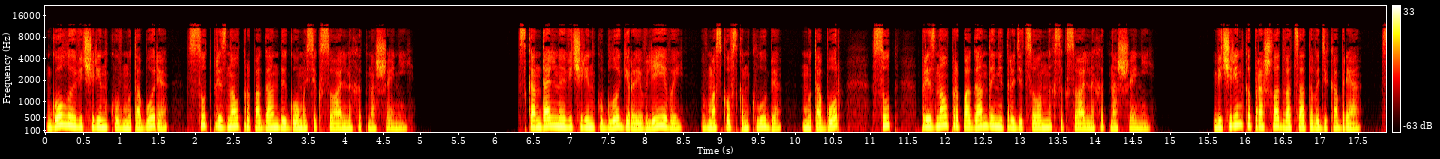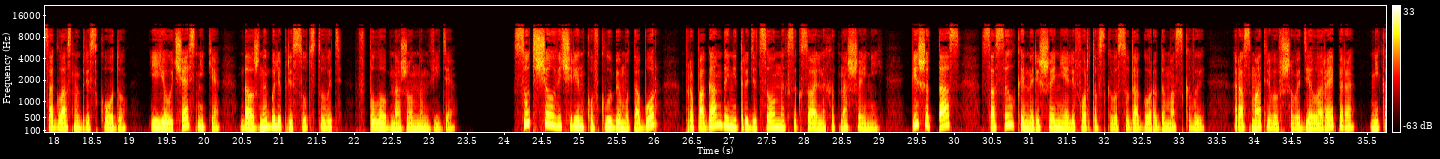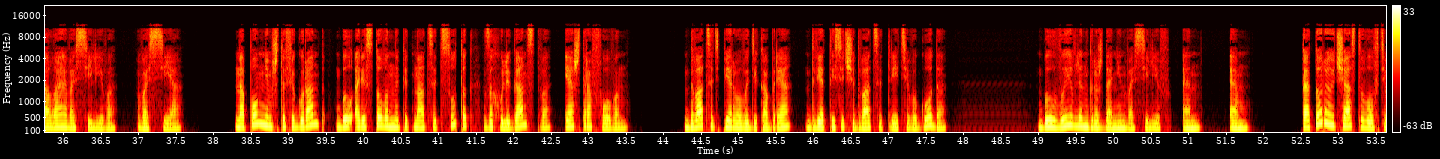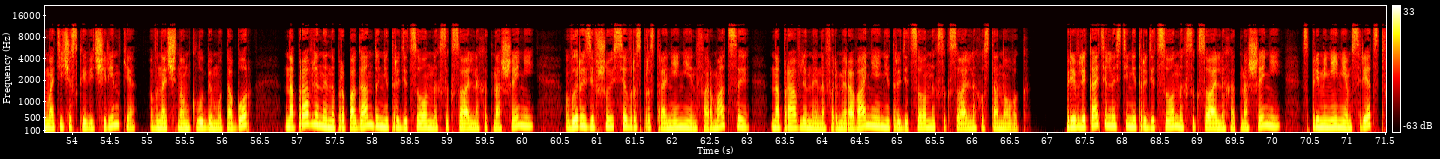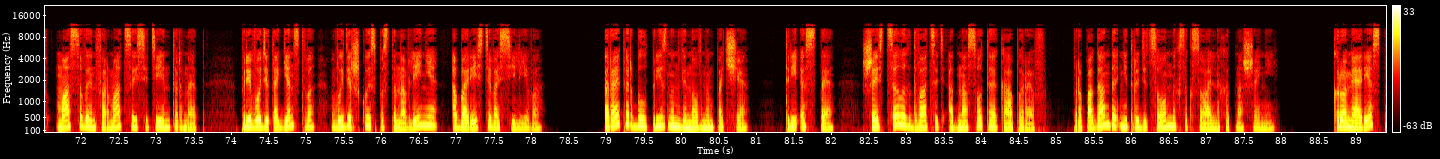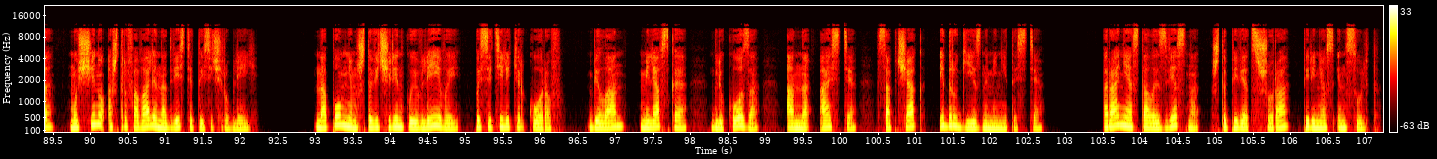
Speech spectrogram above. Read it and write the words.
Голую вечеринку в Мутаборе суд признал пропагандой гомосексуальных отношений. Скандальную вечеринку блогера Ивлеевой в московском клубе «Мутабор» суд признал пропагандой нетрадиционных сексуальных отношений. Вечеринка прошла 20 декабря, согласно дресс-коду, ее участники должны были присутствовать в полуобнаженном виде. Суд счел вечеринку в клубе «Мутабор» пропагандой нетрадиционных сексуальных отношений, пишет ТАСС со ссылкой на решение Лефортовского суда города Москвы, рассматривавшего дело рэпера Николая Васильева, Васия. Напомним, что фигурант был арестован на 15 суток за хулиганство и оштрафован. 21 декабря 2023 года был выявлен гражданин Васильев Н. М., который участвовал в тематической вечеринке в ночном клубе «Мутабор», направленной на пропаганду нетрадиционных сексуальных отношений, выразившуюся в распространении информации, направленной на формирование нетрадиционных сексуальных установок. Привлекательности нетрадиционных сексуальных отношений с применением средств массовой информации сетей интернет приводит агентство выдержку из постановления об аресте Васильева. Рэпер был признан виновным по ЧЕ 3 СТ 6,21 КАП РФ пропаганда нетрадиционных сексуальных отношений. Кроме ареста, мужчину оштрафовали на 200 тысяч рублей. Напомним, что вечеринку Ивлеевой посетили Киркоров, Билан, Милявская, Глюкоза, Анна Асти, Собчак и другие знаменитости. Ранее стало известно, что певец Шура перенес инсульт.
